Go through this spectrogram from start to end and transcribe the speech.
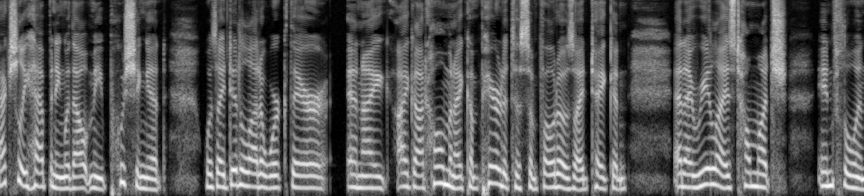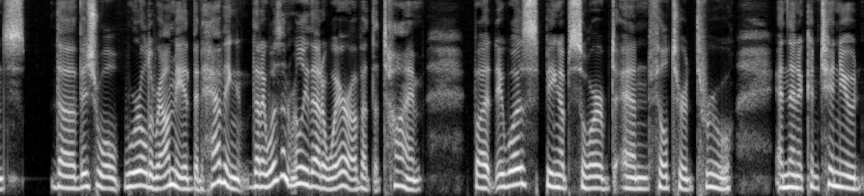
actually happening without me pushing it, was I did a lot of work there and I, I got home and I compared it to some photos I'd taken and I realized how much influence the visual world around me had been having that I wasn't really that aware of at the time. But it was being absorbed and filtered through. And then it continued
